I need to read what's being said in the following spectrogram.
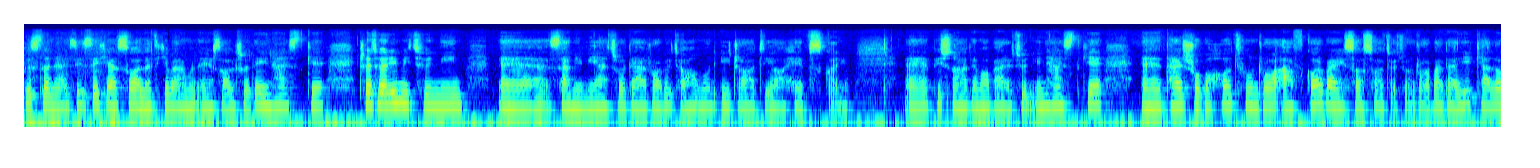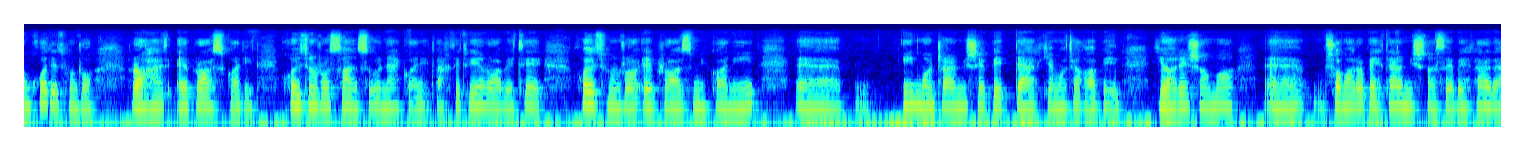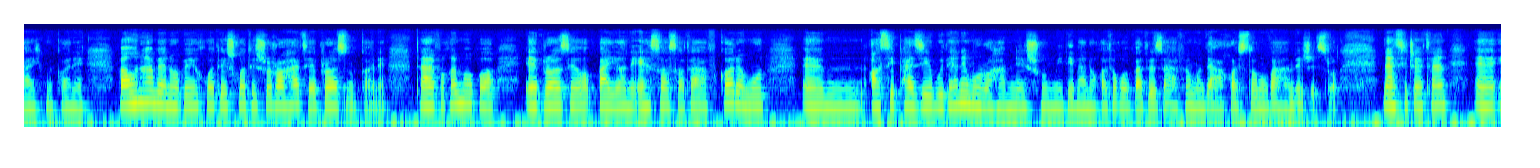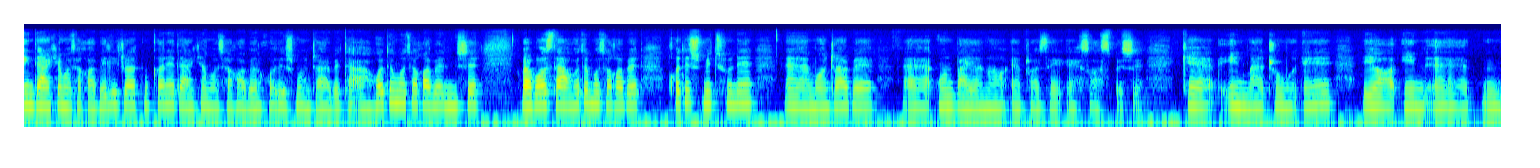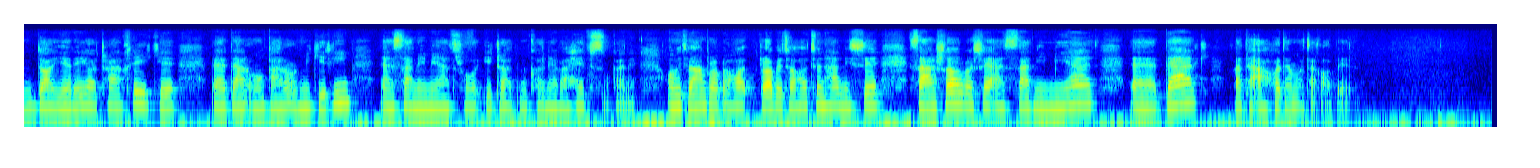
دوستان عزیز یکی از سوالاتی که برامون ارسال شده این هست که چطوری می‌تونیم صمیمیت رو در رابطه هامون ایجاد یا حفظ کنیم؟ پیشنهاد ما براتون این هست که تجربه هاتون رو افکار و احساساتتون رو و در یک کلام خودتون رو راحت ابراز کنید. خودتون رو سانسور نکنید. وقتی توی رابطه خودتون رو ابراز می‌کنید این منجر میشه به درک متقابل. یار شما شما رو بهتر می‌شناسه بهتر درک می‌کنه و اون هم به نوبه خودش خودش رو راحت ابراز می‌کنه. در واقع ما با ابراز بیان احساسات و افکارمون آسیب پذیر بودنمون رو هم نشون میدیم و نقاط قوت و ضعفمون درخواستمون و همه چیز رو. نتیجتا این درک متقابل ایجاد می‌کنه. درک متقابل خودش منجر به تعهد متقابل میشه و باز تعهد متقابل خودش می‌تونه منجر به اون بیان و ابراز احساس بشه که این مجموعه یا این دایره یا چرخه ای که در اون قرار می‌گیریم صمیمیت رو ایجاد می‌کنه و حفظ می‌کنه. امیدوارم رابطه هاتون همیشه سرشار باشه از صمیمیت درک و تعهد متقابل.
